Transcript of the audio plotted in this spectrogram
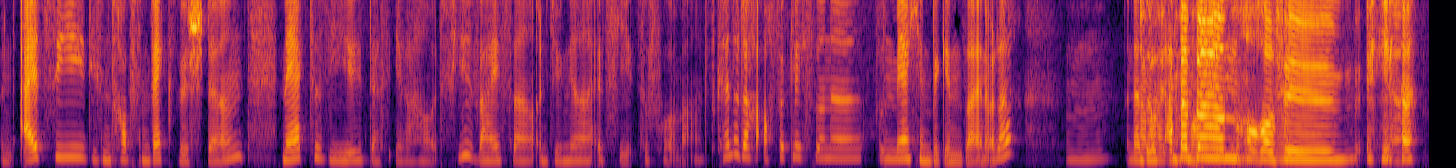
Und als sie diesen Tropfen wegwischte, merkte sie, dass ihre Haut viel weißer und jünger als je zuvor war. Das könnte doch auch wirklich so, eine, so ein Märchenbeginn sein, oder? Und dann Aber so, halt bam, Horrorfilm. Ja.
